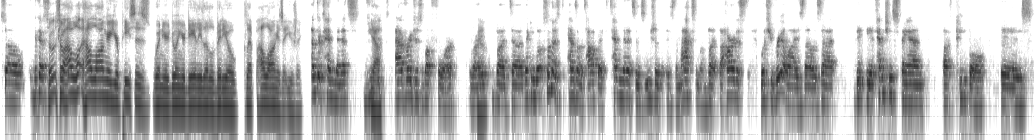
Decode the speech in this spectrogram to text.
So because so so how how long are your pieces when you're doing your daily little video clip? How long is it usually? Under ten minutes. You yeah. Average is about four, right? Yeah. But uh, they can go. Sometimes it depends on the topic. Ten minutes is usually is the maximum. But the hardest, what you realize though, is that the, the attention span of people is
